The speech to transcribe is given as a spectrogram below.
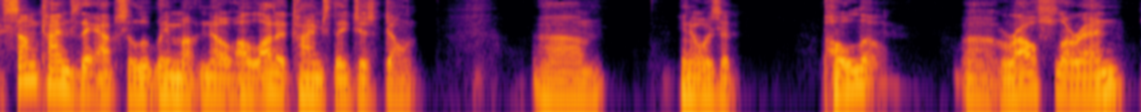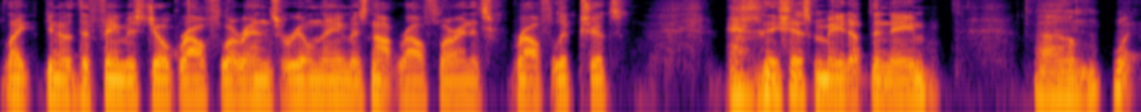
sometimes they absolutely know. A lot of times they just don't. Um, you know, was it Polo? Uh, Ralph Lauren, like, you know, the famous joke, Ralph Lauren's real name is not Ralph Lauren, it's Ralph Lipschitz. And they just made up the name. Um, what,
